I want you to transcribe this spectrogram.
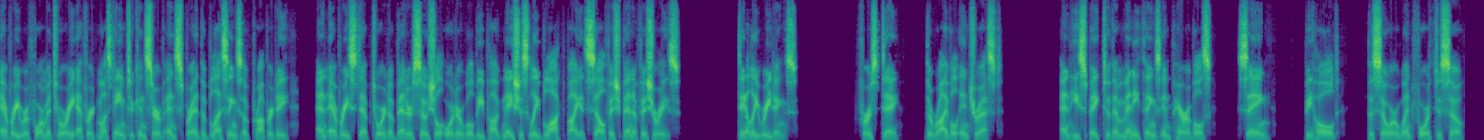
Every reformatory effort must aim to conserve and spread the blessings of property, and every step toward a better social order will be pugnaciously blocked by its selfish beneficiaries. Daily Readings First Day, The Rival Interest. And he spake to them many things in parables, saying, Behold, the sower went forth to sow,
